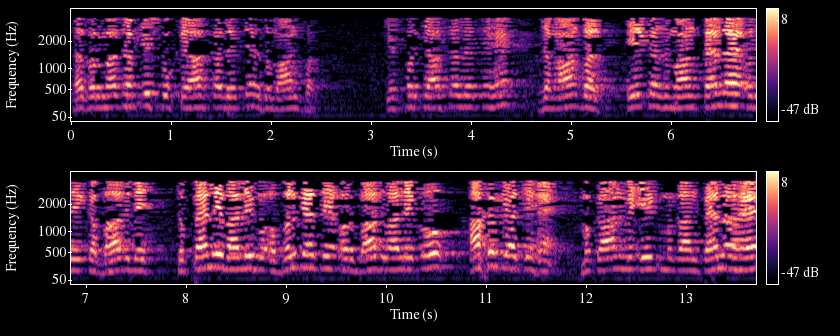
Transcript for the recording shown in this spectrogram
فرماتے ہم اس کو قیاس کر لیتے ہیں زمان پر۔ کس پر قیاس کر لیتے ہیں؟ زمان پر۔ ایک کا زمان پہلا ہے اور ایک کا بعد میں۔ تو پہلے والے کو اول کہتے ہیں اور بعد والے کو آخر کہتے ہیں۔ مکان میں ایک مکان پہلا ہے،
